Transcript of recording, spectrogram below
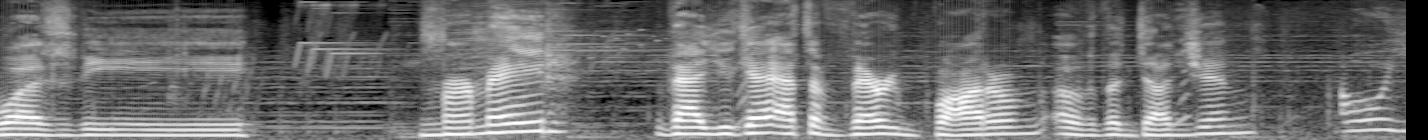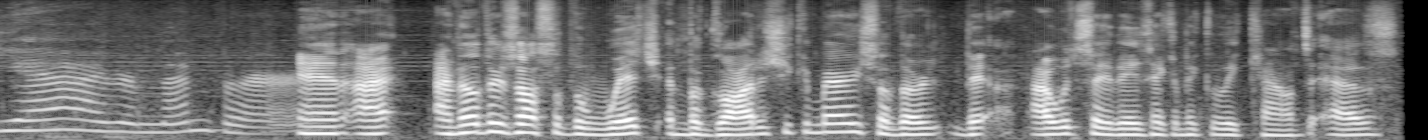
was the mermaid that you get at the very bottom of the dungeon. Oh yeah, I remember. And I I know there's also the witch and the goddess you can marry, so they're they, I would say they technically count as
